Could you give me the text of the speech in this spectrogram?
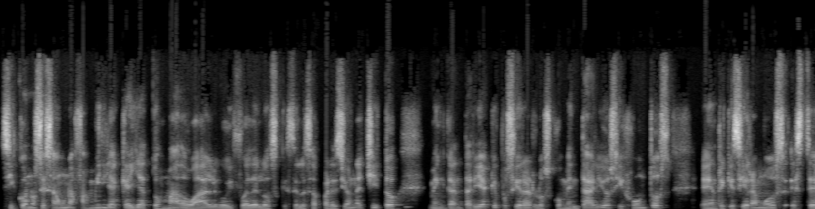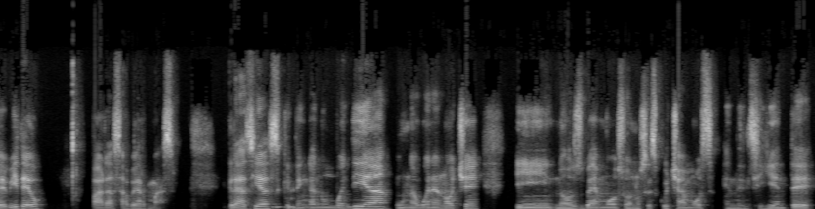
si conoces a una familia que haya tomado algo y fue de los que se les apareció Nachito, me encantaría que pusieras los comentarios y juntos enriqueciéramos este video para saber más. Gracias, que tengan un buen día, una buena noche y nos vemos o nos escuchamos en el siguiente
